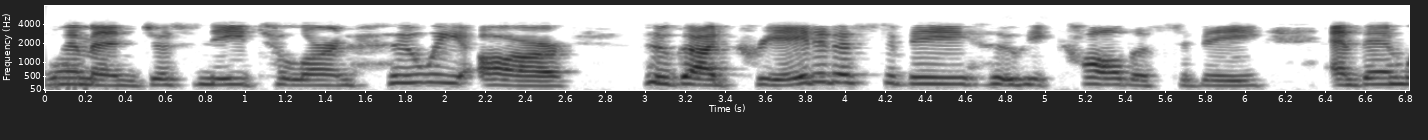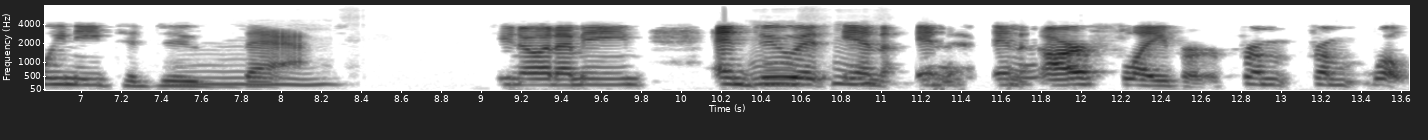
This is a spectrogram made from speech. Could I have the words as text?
women just need to learn who we are who god created us to be who he called us to be and then we need to do that. Mm. You know what I mean? And do it mm-hmm. in in in our flavor from from what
